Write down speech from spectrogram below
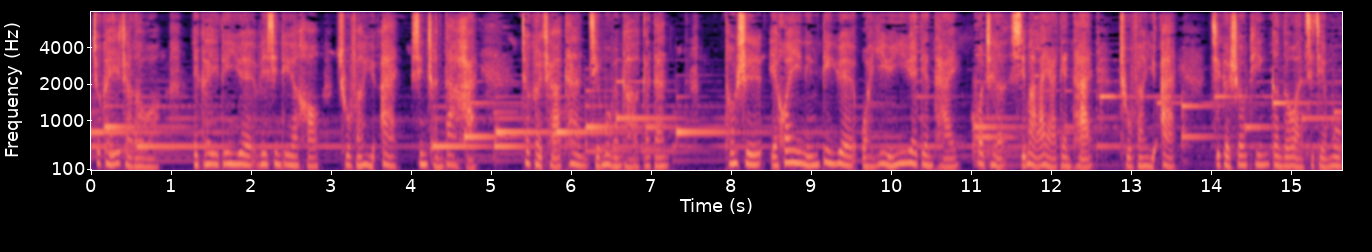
就可以找到我，也可以订阅微信订阅号“厨房与爱星辰大海”，就可查看节目文稿和歌单。同时，也欢迎您订阅网易云音乐电台或者喜马拉雅电台“厨房与爱”，即可收听更多往期节目。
